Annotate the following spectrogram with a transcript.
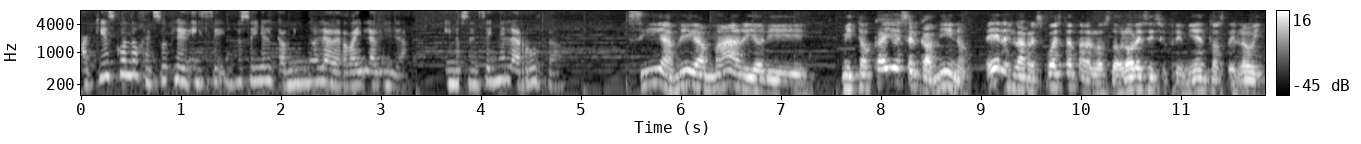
Aquí es cuando Jesús le dice, yo soy el camino, la verdad y la vida, y nos enseña la ruta. Sí, amiga Marjorie. Mi tocayo es el camino. Él es la respuesta para los dolores y sufrimientos de hoy.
